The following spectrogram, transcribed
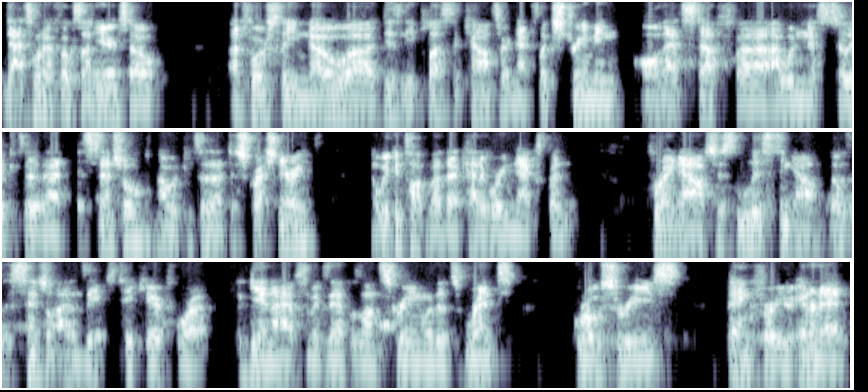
That's what I focus on here. So unfortunately, no uh, Disney Plus accounts or Netflix streaming, all that stuff. Uh, I wouldn't necessarily consider that essential. I would consider that discretionary. And we can talk about that category next. But right now, it's just listing out those essential items they have to take care for. Again, I have some examples on screen, whether it's rent, groceries, paying for your internet,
